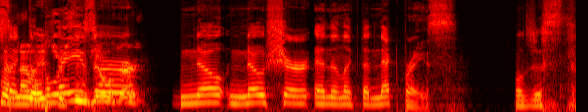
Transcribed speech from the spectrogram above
just like no the interest in Joe blazer, no no shirt, and then like the neck brace. We'll just.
